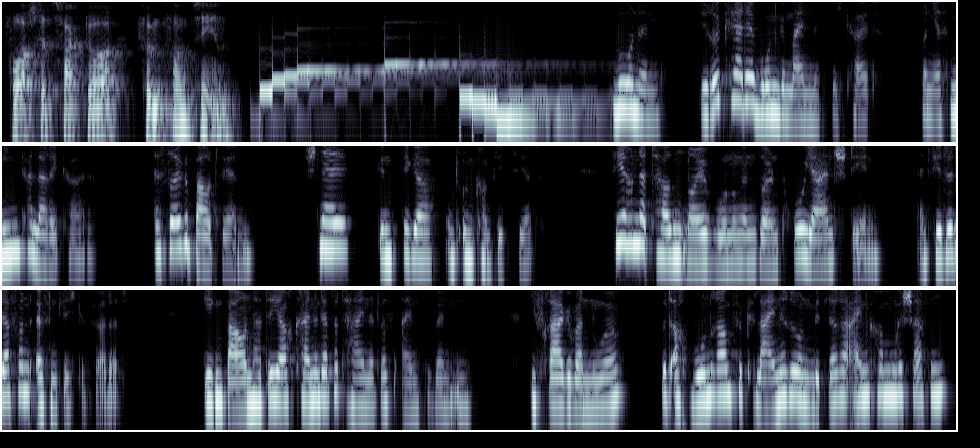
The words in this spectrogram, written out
Fortschrittsfaktor 5 von 10. Wohnen. Die Rückkehr der Wohngemeinnützigkeit von Jasmin Kalarikal. Es soll gebaut werden. Schnell, günstiger und unkompliziert. 400.000 neue Wohnungen sollen pro Jahr entstehen ein Viertel davon öffentlich gefördert. Gegen Bauen hatte ja auch keine der Parteien etwas einzuwenden. Die Frage war nur, wird auch Wohnraum für kleinere und mittlere Einkommen geschaffen?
